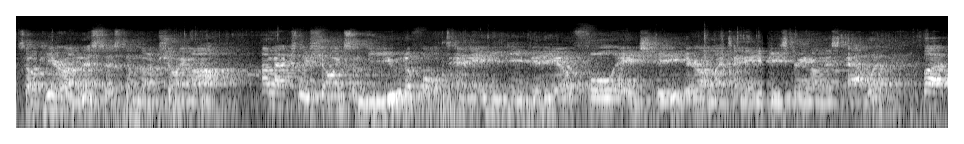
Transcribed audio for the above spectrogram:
So here on this system that I'm showing off, I'm actually showing some beautiful 1080p video, full HD, here on my 1080p screen on this tablet, but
